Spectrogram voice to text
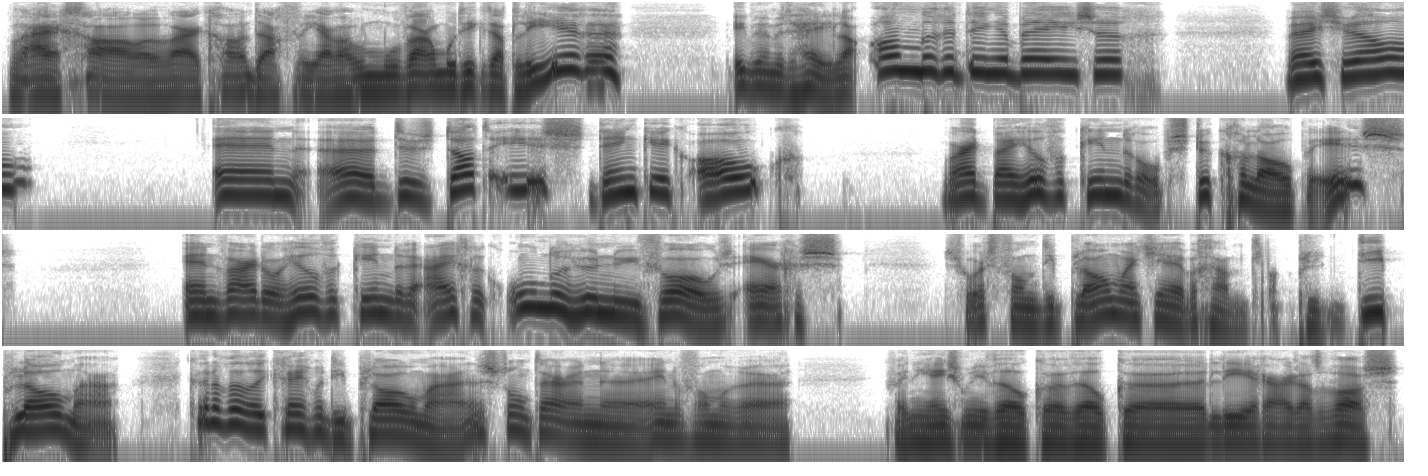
Waar ik gewoon, waar ik gewoon dacht van ja, waarom, moet- waarom moet ik dat leren? Ik ben met hele andere dingen bezig. Weet je wel? En eh, dus dat is, denk ik, ook waar het bij heel veel kinderen op stuk gelopen is. En waardoor heel veel kinderen eigenlijk onder hun niveau ergens soort van diplomaatje hebben gehad. Dip- diploma. Ik weet nog wel, ik kreeg mijn diploma. En er stond daar een, eh, een of andere, ik weet niet eens meer welke, welke leraar dat was.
